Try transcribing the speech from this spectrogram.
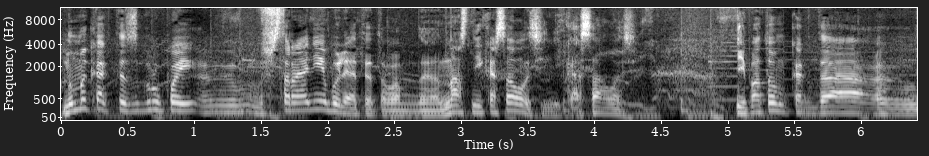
Но мы как-то с группой э, в стороне были от этого. Э, Нас не касалось и не касалось. И потом, когда э,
